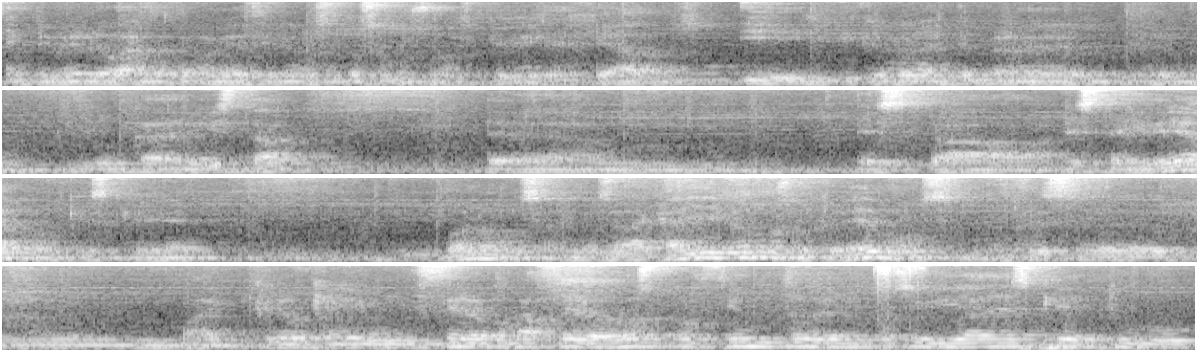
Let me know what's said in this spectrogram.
en primer lugar, te tengo que decir que nosotros somos unos privilegiados y, creo que no hay que perder eh, nunca de vista eh, esta, idea, porque es que, bueno, salimos a la calle y vemos lo que vemos. Entonces, creo que hay un 0,02% de posibilidades que tu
